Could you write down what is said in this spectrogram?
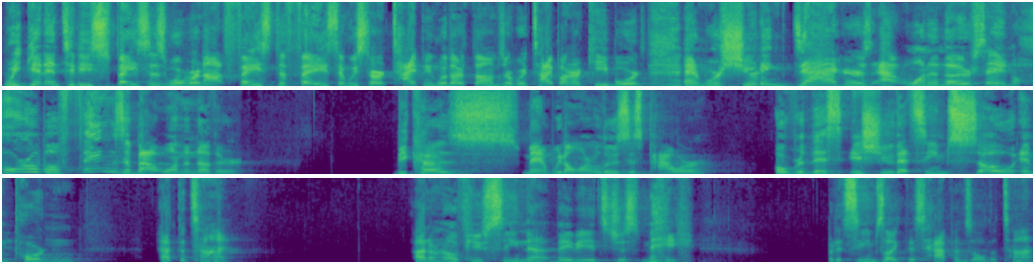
we get into these spaces where we're not face to face and we start typing with our thumbs or we type on our keyboards and we're shooting daggers at one another, saying horrible things about one another. Because, man, we don't want to lose this power over this issue that seems so important at the time. I don't know if you've seen that. Maybe it's just me. But it seems like this happens all the time.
